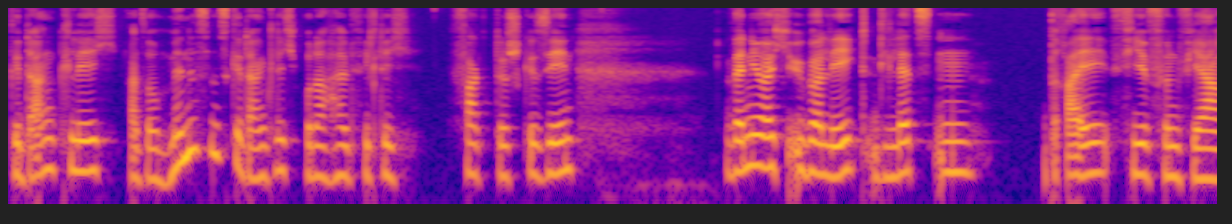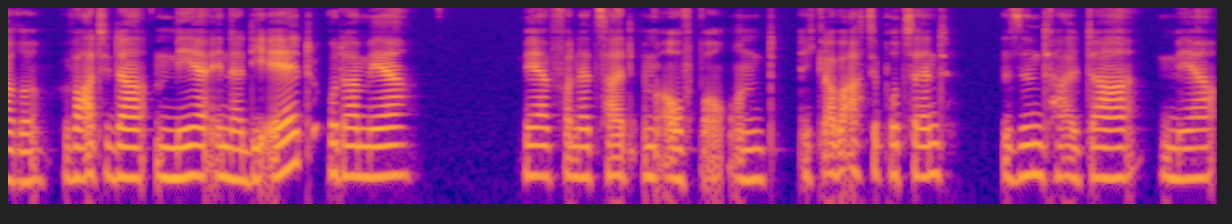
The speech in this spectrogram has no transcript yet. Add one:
gedanklich, also mindestens gedanklich oder halt wirklich faktisch gesehen, wenn ihr euch überlegt, die letzten drei, vier, fünf Jahre, wart ihr da mehr in der Diät oder mehr, mehr von der Zeit im Aufbau? Und ich glaube, 80 Prozent sind halt da mehr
